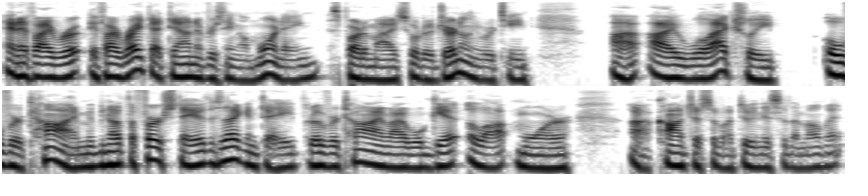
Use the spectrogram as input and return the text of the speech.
And if I if I write that down every single morning as part of my sort of journaling routine, uh, I will actually over time, maybe not the first day or the second day, but over time, I will get a lot more uh, conscious about doing this in the moment.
